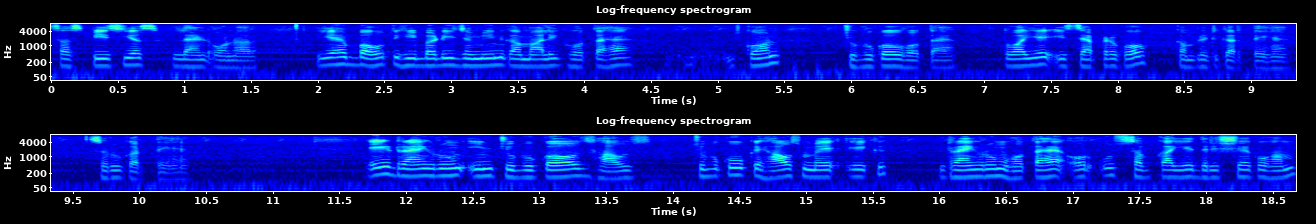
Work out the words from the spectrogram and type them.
suspicious landowner यह बहुत ही बड़ी ज़मीन का मालिक होता है। कौन? चुबको होता है। तो आइए इस चैप्टर को कंप्लीट करते हैं, शुरू करते हैं। A drawing room in Chubukov's house Chubukov के हाउस में एक ड्राइंग रूम होता है और उस सब का ये दृश्य को हम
